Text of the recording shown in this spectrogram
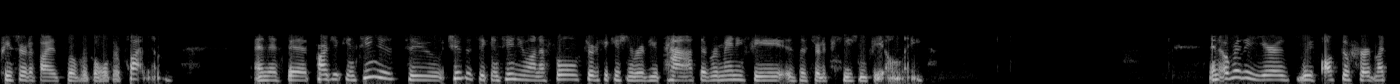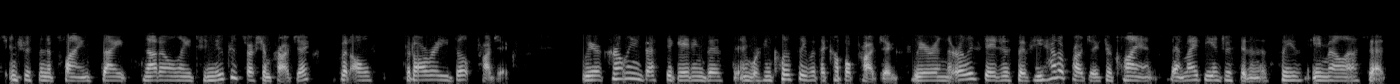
pre-certified silver, gold, or platinum. And if the project continues to, chooses to continue on a full certification review path, the remaining fee is the certification fee only. And over the years, we've also heard much interest in applying sites not only to new construction projects, but, also, but already built projects. We are currently investigating this and working closely with a couple projects. We are in the early stages, so if you have a project or client that might be interested in this, please email us at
